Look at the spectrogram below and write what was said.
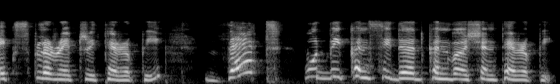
exploratory therapy, that would be considered conversion therapy.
